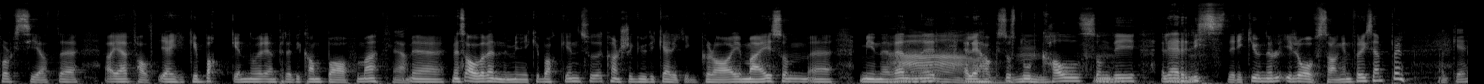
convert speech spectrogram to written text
folk si at jeg, falt, jeg gikk i bakken når en predikant ba for meg, mens alle vennene mine gikk i bakken, så kanskje Gud ikke er like glad i meg som eh, mine venner. Ah, Eller jeg har ikke så stort mm, kall som de Eller jeg rister ikke under i lovsangen, f.eks. Okay.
